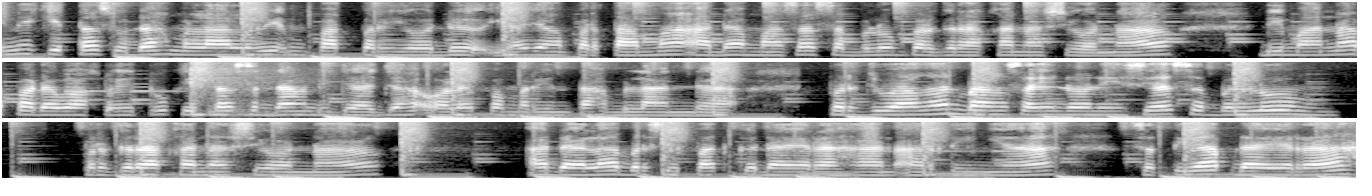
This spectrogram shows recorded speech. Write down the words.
ini kita sudah melalui empat periode ya. Yang pertama ada masa sebelum pergerakan nasional di mana pada waktu itu kita sedang dijajah oleh pemerintah Belanda. Perjuangan bangsa Indonesia sebelum pergerakan nasional adalah bersifat kedaerahan, artinya setiap daerah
